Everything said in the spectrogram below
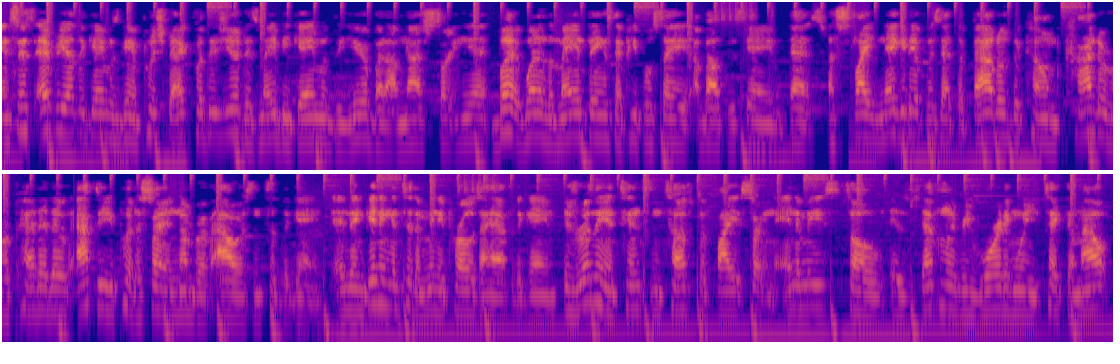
And since every other game is getting pushed back for this year, this may be game of the year, but I'm not certain yet. But one of the main things that people say about this game that's a slight negative is that the battles become kind of repetitive after you put a certain number of hours into the game. And then getting into the mini pros I have for the game is really intense and tough to fight certain enemies, so it's definitely rewarding when you take them out.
